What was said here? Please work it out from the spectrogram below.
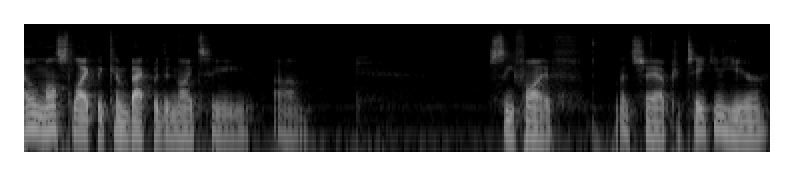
I will most likely come back with the knight to um, c5. Let's say after taking here,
